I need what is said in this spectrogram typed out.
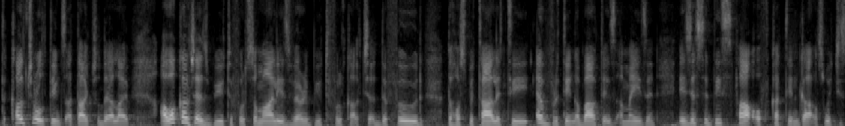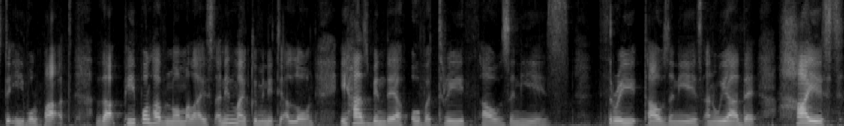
the cultural things attached to their life. Our culture is beautiful. Somali is very beautiful culture. The food the hospitality everything about it is amazing. It's just this part of cutting girls which is the evil part that people have normalized. And in my community alone it has been there over 3000 years. 3000 years. And we are the highest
